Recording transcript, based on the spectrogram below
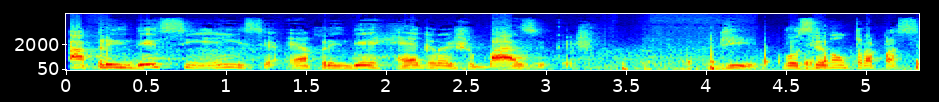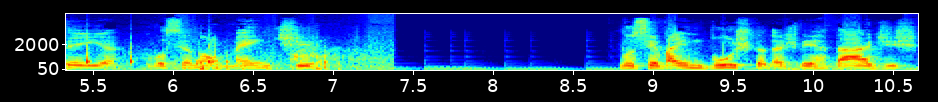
Aprender ciência é aprender regras básicas. De você não trapaceia, você não mente, você vai em busca das verdades.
